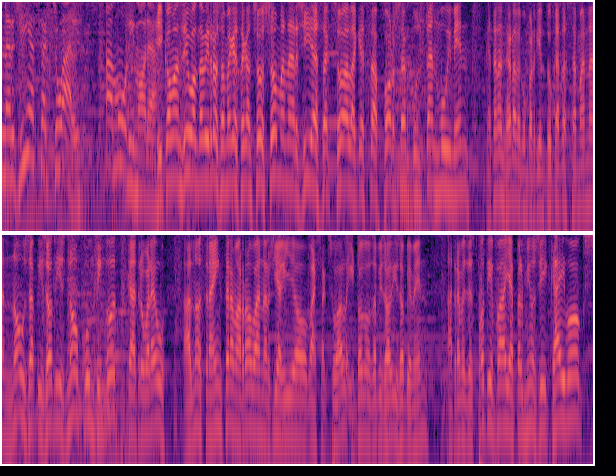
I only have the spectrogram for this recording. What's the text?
Energia sexual. Amor i mora. I com ens diu el David Rosa amb aquesta cançó, som energia sexual, aquesta força en constant moviment que tant ens agrada compartir amb tu cada setmana nous episodis, nou contingut que trobareu al nostre Instagram, arroba energia guió baix sexual, i tots els episodis, òbviament, a través de Spotify, Apple Music, iVox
